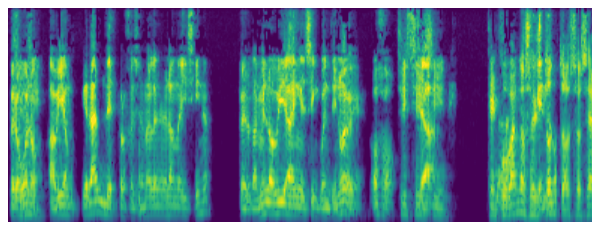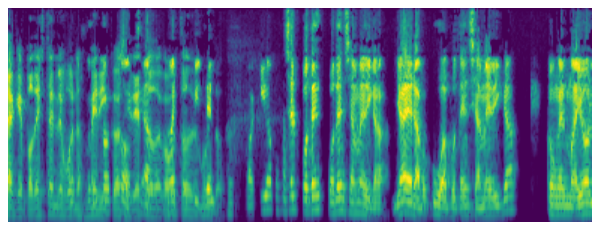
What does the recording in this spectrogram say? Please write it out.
Pero bueno, había grandes profesionales de la medicina, pero también lo había en el 59. Ojo. Sí, sí, sí. Que en Cuba no sois tontos, o sea, que podéis tener buenos médicos y de todo, como todo el mundo. Aquí vamos a ser potencia médica. Ya era Cuba potencia médica, con el mayor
